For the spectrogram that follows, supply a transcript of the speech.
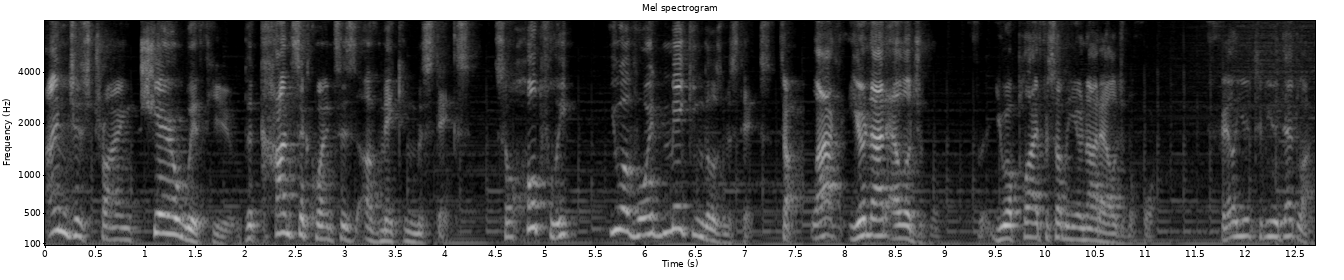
I'm just trying to share with you the consequences of making mistakes. So hopefully you avoid making those mistakes. So, lack, you're not eligible. You applied for something you're not eligible for. Failure to meet a deadline.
